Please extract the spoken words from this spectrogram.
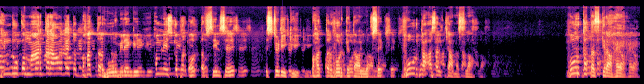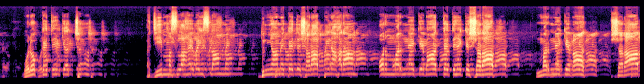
हिंदू को मार कर आओगे तो बहत्तर होर मिलेंगे। हमने इसके ऊपर बहुत तफसील से स्टडी की। बहत्तर होर के ताल्लुक से। हूर का असल क्या मसला? हूर का तस्करा है। वो लोग कहते हैं कि अच्छा अजीब मसला है भाई इस्लाम में। दुनिया में कहते शराब पीना हराम, और मरने के बाद कहते हैं कि शराब, मरने के बाद शराब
